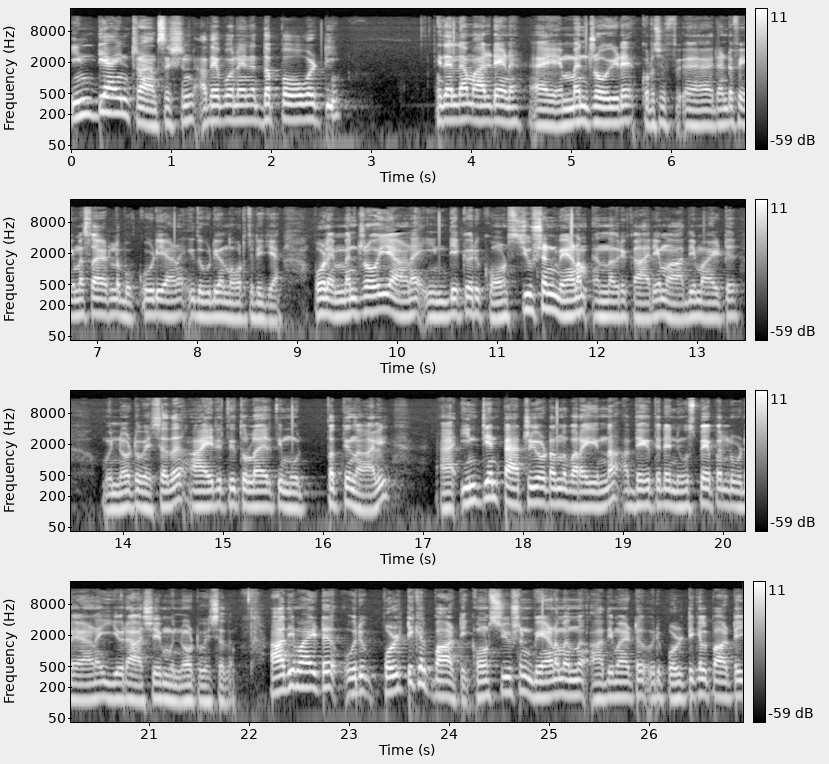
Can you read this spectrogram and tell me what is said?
ഇന്ത്യ ഇൻ ട്രാൻസിഷൻ അതേപോലെ തന്നെ ദ പോവർട്ടി ഇതെല്ലാം ആരുടെയാണ്? എം എൻ റോയിയുടെ കുറച്ച് രണ്ട് ഫേമസ് ആയിട്ടുള്ള ബുക്ക് കൂടിയാണ് ഇതുകൂടി ഒന്ന് ഓർത്തിരിക്കുക. അപ്പോൾ എം എൻ റോയി ആണ് ഇന്ത്യയ്ക്ക് ഒരു കോൺസ്റ്റിറ്റ്യൂഷൻ വേണം എന്ന ഒരു കാര്യം ആദ്യമായിട്ട് മുന്നോട്ട് വെച്ചത്. ആയിരത്തി തൊള്ളായിരത്തി മുപ്പത്തി നാലിൽ ഇന്ത്യൻ പാട്രിയോട്ട് എന്ന് പറയുന്ന അദ്ദേഹത്തിന്റെ ന്യൂസ് പേപ്പറിലൂടെയാണ് ഈ ഒരു ആശയം മുന്നോട്ട് വെച്ചത്. ആദ്യമായിട്ട് ഒരു പൊളിറ്റിക്കൽ പാർട്ടി കോൺസ്റ്റിറ്റ്യൂഷൻ വേണമെന്ന് ആദ്യമായിട്ട് ഒരു പൊളിറ്റിക്കൽ പാർട്ടി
